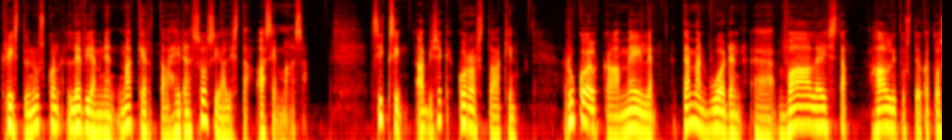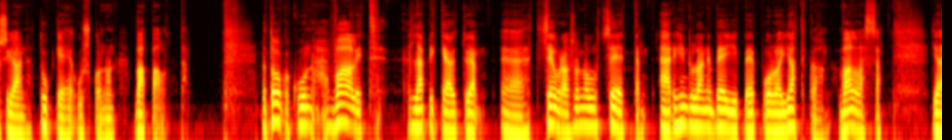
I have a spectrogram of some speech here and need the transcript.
kristinuskon leviäminen nakertaa heidän sosiaalista asemaansa. Siksi Abhishek korostaakin, rukoilkaa meille tämän vuoden vaaleista hallitusta, joka tosiaan tukee uskonnon vapautta. No toukokuun vaalit läpikäytyä seuraus on ollut se, että äärihindulainen BJP-puolue jatkaa vallassa ja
